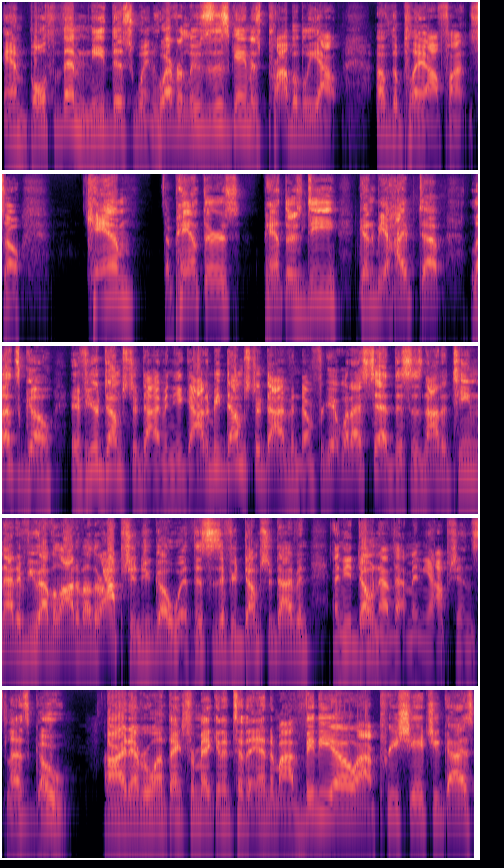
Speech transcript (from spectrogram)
And both of them need this win. Whoever loses this game is probably out of the playoff hunt. So, Cam, the Panthers, Panthers D to be hyped up. Let's go. If you're dumpster diving, you got to be dumpster diving. Don't forget what I said. This is not a team that if you have a lot of other options, you go with. This is if you're dumpster diving and you don't have that many options. Let's go. All right, everyone. Thanks for making it to the end of my video. I appreciate you guys.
